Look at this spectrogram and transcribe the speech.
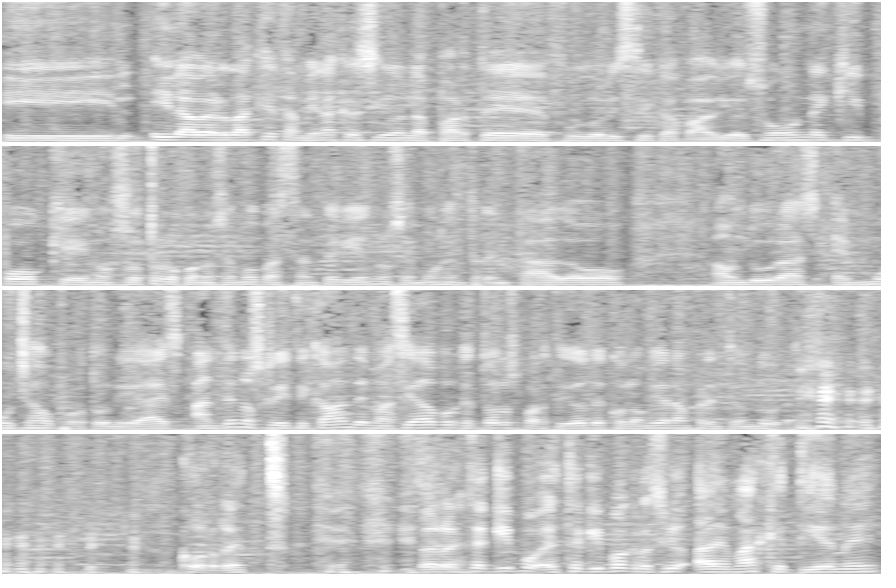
Y, y la verdad que también ha crecido en la parte futbolística, Fabio. Es un equipo que nosotros lo conocemos bastante bien, nos hemos enfrentado a Honduras en muchas oportunidades. Antes nos criticaban demasiado porque todos los partidos de Colombia eran frente a Honduras. Correcto. Pero este equipo, este equipo ha crecido, además que tiene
